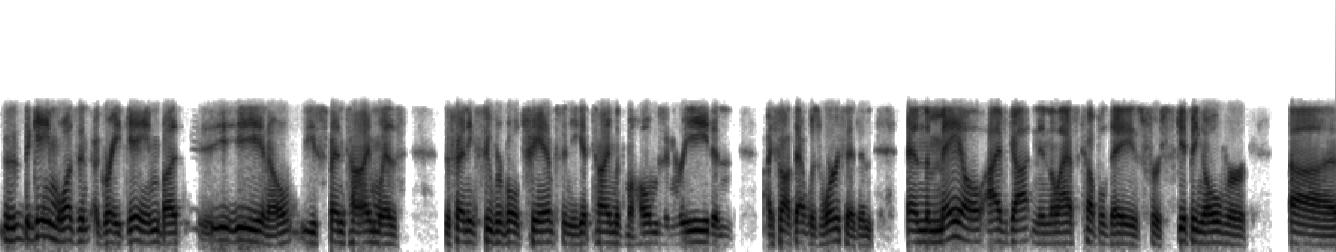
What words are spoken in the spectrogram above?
The, the game wasn't a great game, but you know you spend time with defending Super Bowl champs, and you get time with Mahomes and Reid, and I thought that was worth it. And and the mail I've gotten in the last couple days for skipping over uh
